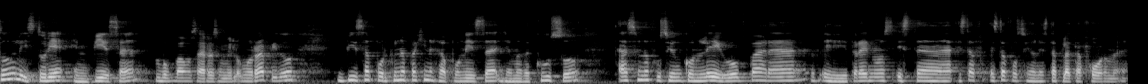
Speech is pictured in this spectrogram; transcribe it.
Toda la historia empieza, vamos a resumirlo muy rápido, empieza porque una página japonesa llamada Kuso hace una fusión con Lego para eh, traernos esta, esta, fusión, esta plataforma.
